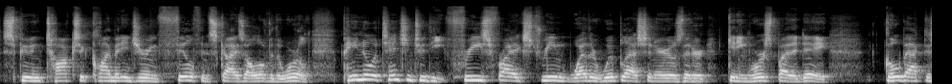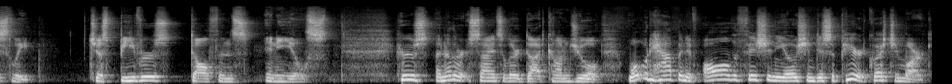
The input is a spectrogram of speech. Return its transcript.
spewing toxic climate engineering filth in skies all over the world. Pay no attention to the freeze fry extreme weather whiplash scenarios that are getting worse by the day. Go back to sleep. Just beavers, dolphins, and eels. Here's another sciencealert.com jewel. What would happen if all the fish in the ocean disappeared? Question mark.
